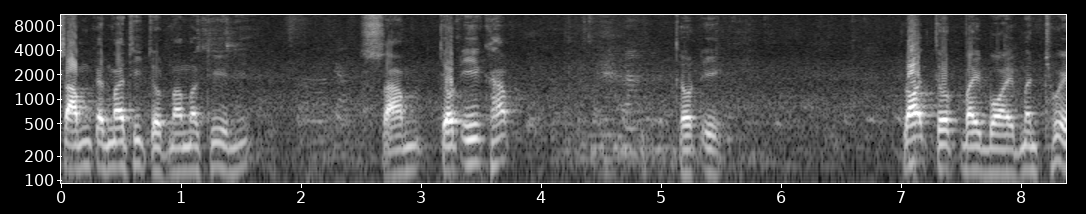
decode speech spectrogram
ซ้ำกันมาที่จดมาเมื่อกี้นี้ซ้ำจดอีกครับ จดอีก เพราะจดบ่อยๆ มันช่วย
